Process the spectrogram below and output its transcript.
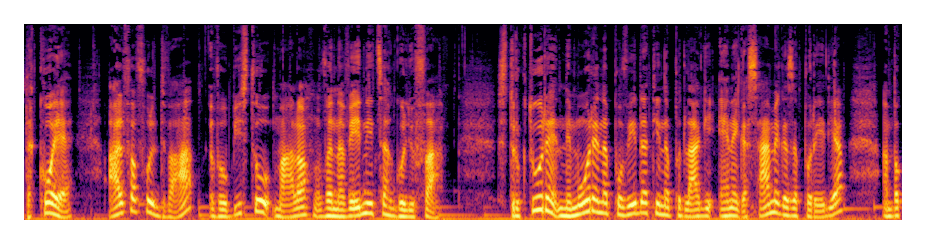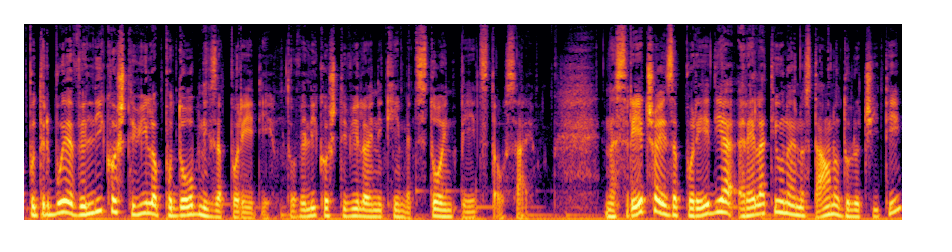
Tako je. AlphaFold 2 v bistvu malo v navednicah goljufa. Strukture ne more napovedati na podlagi enega samega zaporedja, ampak potrebuje veliko število podobnih zaporedij. To veliko število je nekje med 100 in 500 vsaj. Na srečo je zaporedja relativno enostavno določiti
